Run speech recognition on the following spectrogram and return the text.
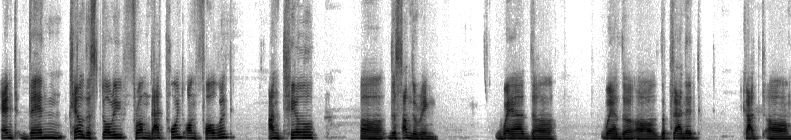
and then tell the story from that point on forward until uh, the Sundering, where the where the uh, the planet got um,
